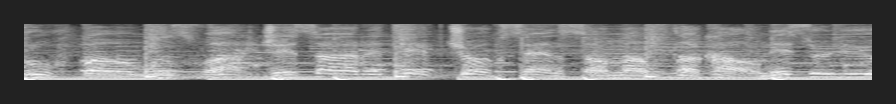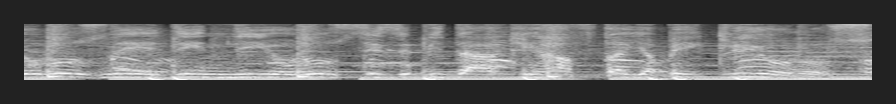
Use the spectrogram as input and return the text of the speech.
ruh bağımız var. Cesaret hep çok sen sanatla kal. Ne söylüyoruz ne dinliyoruz? Sizi bir dahaki haftaya bekliyoruz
